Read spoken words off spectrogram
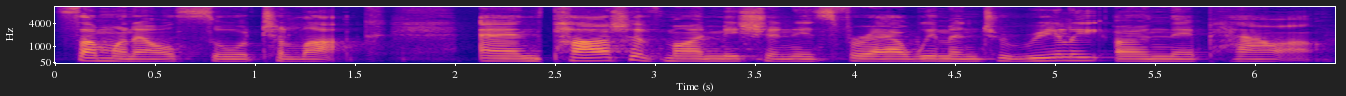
someone else or to luck. And part of my mission is for our women to really own their power.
